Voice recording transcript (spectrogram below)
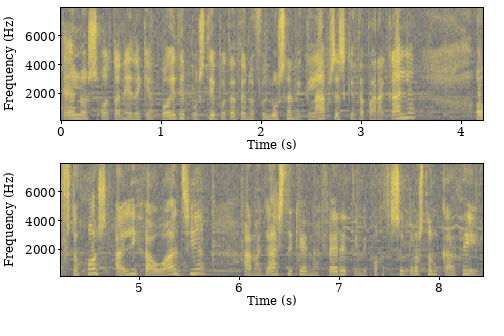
Τέλος, όταν είδε και απόειδε πως τίποτα δεν ωφελούσαν οι κλάψες και τα παρακάλια, ο φτωχός Αλή Χαουάτζια αναγκάστηκε να φέρει την υπόθεση μπρος στον Καδί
